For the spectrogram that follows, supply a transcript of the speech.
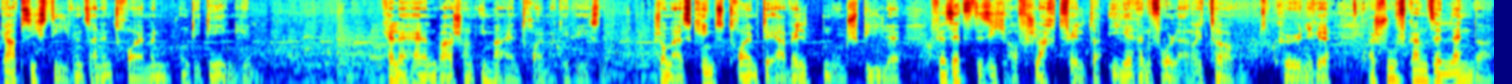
gab sich Steven seinen Träumen und Ideen hin. Callahan war schon immer ein Träumer gewesen. Schon als Kind träumte er Welten und Spiele, versetzte sich auf Schlachtfelder ehrenvoller Ritter und Könige, erschuf ganze Länder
